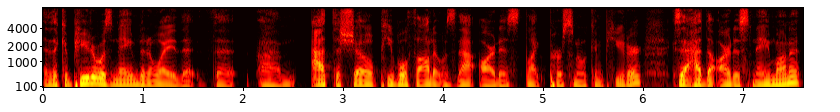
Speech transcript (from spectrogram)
and the computer was named in a way that that um, at the show people thought it was that artist like personal computer because it had the artist name on it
